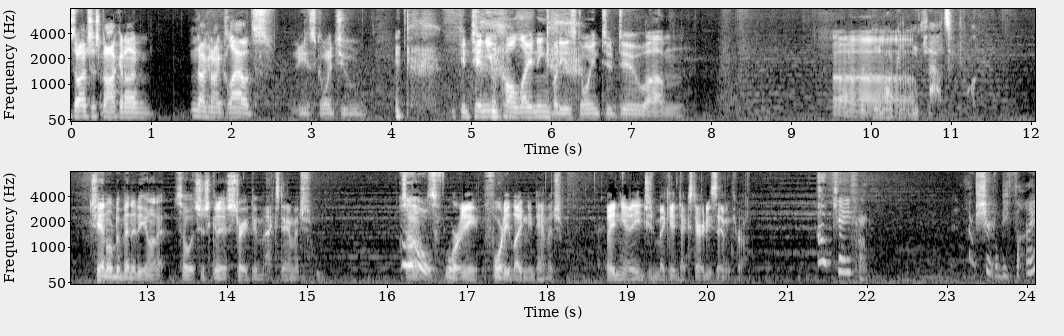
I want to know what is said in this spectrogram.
Zon's just knocking on, knocking on clouds. He's going to continue call lightning, but he's going to do um. Never knocking Uh, on clouds before. channel divinity on it, so it's just gonna straight do max damage. So Oh. it's 40, 40 lightning damage. And yeah, I need you to make a dexterity saving throw. Okay. I'm sure it'll be fine.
